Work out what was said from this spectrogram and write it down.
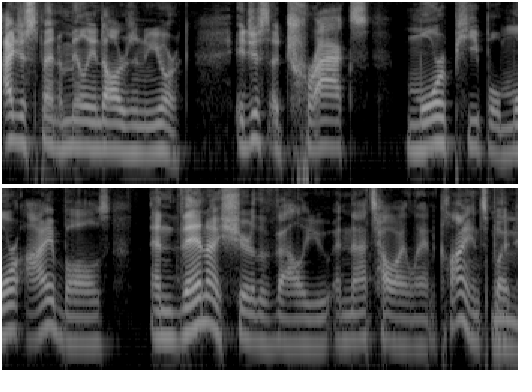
i just spent a million dollars in new york it just attracts more people more eyeballs and then i share the value and that's how i land clients. But Mm.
